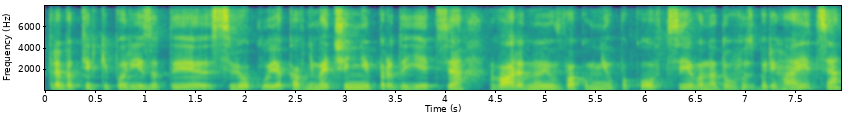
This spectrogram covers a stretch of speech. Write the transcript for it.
Треба тільки порізати свеклу, яка в Німеччині передається вареною в вакуумній упаковці, вона довго зберігається.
